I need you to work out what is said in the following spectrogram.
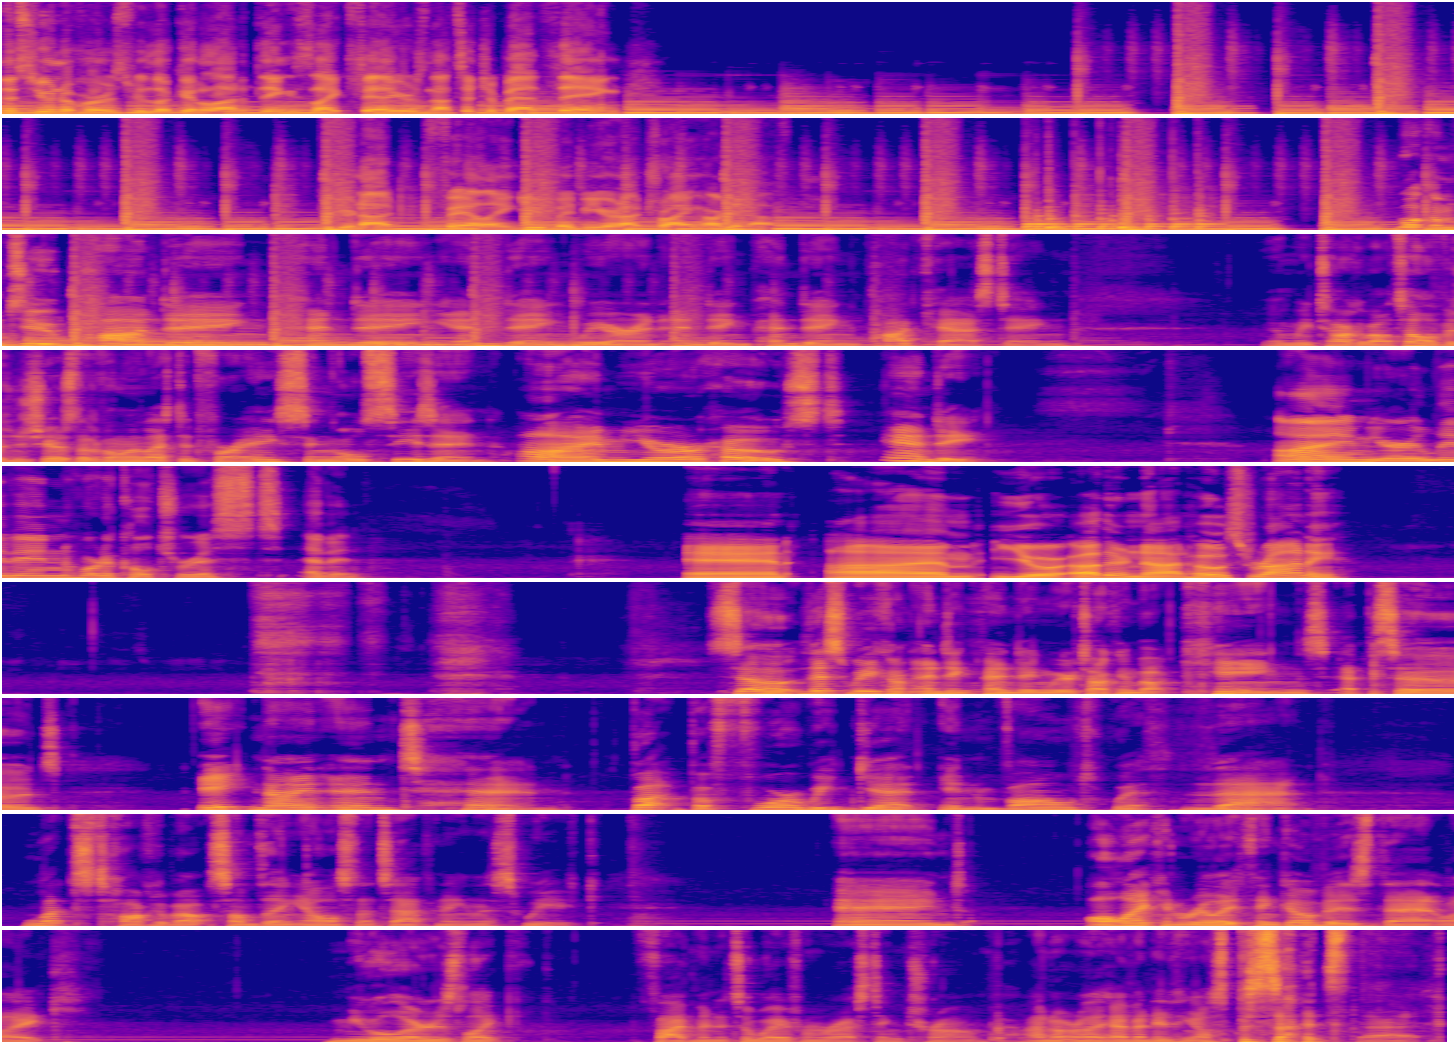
in this universe, we look at a lot of things like failure is not such a bad thing. You're not failing, you maybe you're not trying hard enough. Welcome to Ponding Pending Ending. We are an ending pending podcasting, and we talk about television shows that have only lasted for a single season. I'm your host, Andy. I'm your living horticulturist, Evan. And I'm your other not host, Ronnie. So, this week on Ending Pending, we are talking about Kings episodes 8, 9, and 10. But before we get involved with that, let's talk about something else that's happening this week. And all I can really think of is that, like, Mueller is like five minutes away from arresting Trump. I don't really have anything else besides that.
